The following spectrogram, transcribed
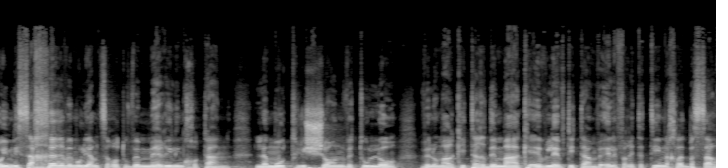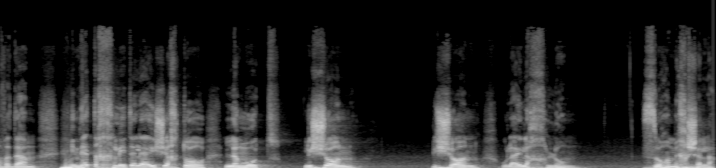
או אם לישא חרב אל מול ים צרות ובמרי למחותן. למות לישון ותו לא, ולומר כי תרדמה כאב לב תיתם, ואלף הרטטים נחלת בשר ודם. הנה תכלית אליה איש יחתור, למות, לישון. לישון, אולי לחלום. זו המכשלה.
